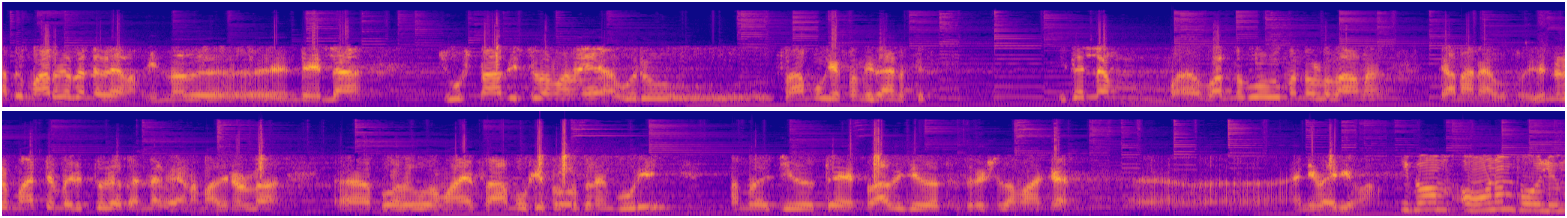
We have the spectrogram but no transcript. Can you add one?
അത് മാറുക തന്നെ വേണം. ഇന്നത് എന്റെ എല്ലാ ചൂഷണാധിഷ്ഠിതമായ ഒരു സാമൂഹ്യ സംവിധാനത്തിൽ ഇതെല്ലാം വന്നുപോകുമെന്നുള്ളതാണ് വന്നു പോകുമെന്നുള്ളതാണ് കാണാനാകുന്നത് ഇതിനൊരു മാറ്റം വരുത്തുക തന്നെ വേണം. അതിനുള്ള ബോധപൂർവമായ സാമൂഹ്യ പ്രവർത്തനം കൂടി നമ്മുടെ ജീവിതത്തെ ഭാവി ജീവിതത്തെ സുരക്ഷിതമാക്കാൻ അനിവാര്യമാണ്. ഇപ്പം ഓണം പോലും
